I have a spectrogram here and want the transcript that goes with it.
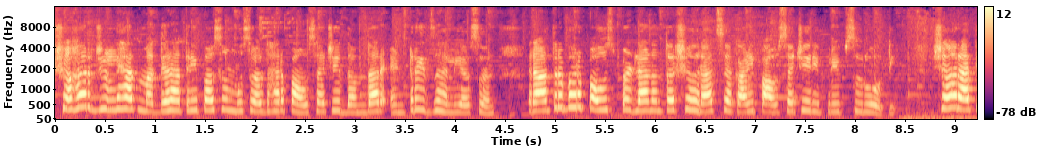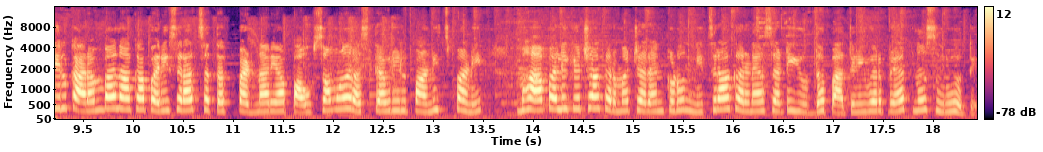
शहर जिल्ह्यात मध्यरात्रीपासून मुसळधार पावसाची दमदार एंट्री झाली असून रात्रभर पाऊस पडल्यानंतर शहरात सकाळी पावसाची रिपरिप सुरू होती. शहरातील कारंबा नाका परिसरात सतत पडणाऱ्या पावसामुळे रस्त्यावरील पाणीच पाणी महापालिकेच्या कर्मचाऱ्यांकडून निचरा करण्यासाठी युद्ध पातळीवर प्रयत्न सुरू होते.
